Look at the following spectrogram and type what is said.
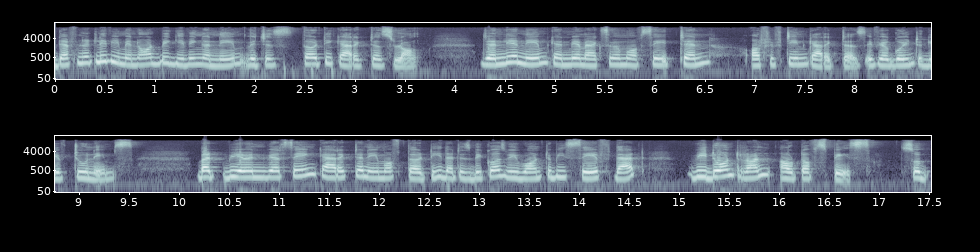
definitely we may not be giving a name which is 30 characters long. Generally a name can be a maximum of say 10 or 15 characters if you are going to give two names. But we, when we are saying character name of 30 that is because we want to be safe that we do not run out of space. So,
